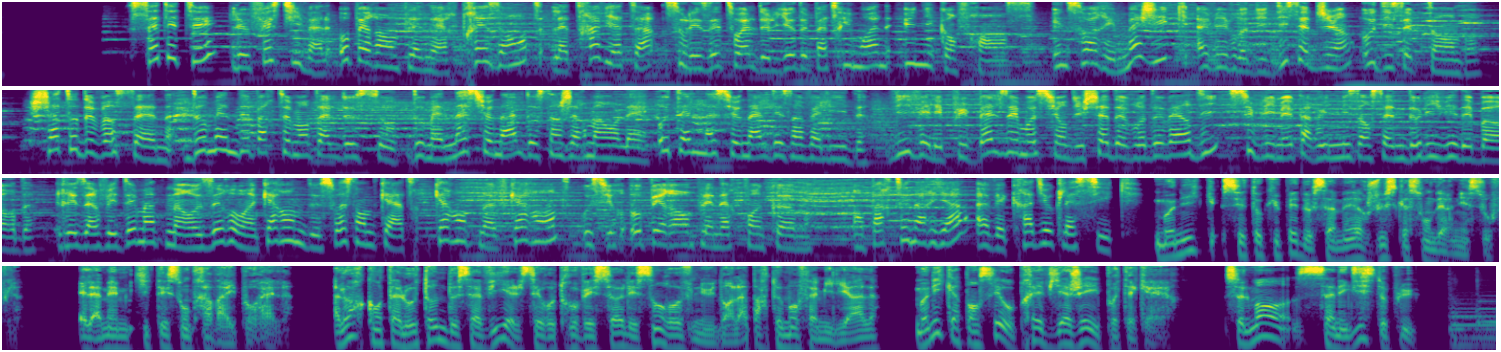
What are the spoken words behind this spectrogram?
Cet été, le festival Opéra en plein air présente la Traviata sous les étoiles de lieux de patrimoine unique en France. Une soirée magique à vivre du 17 juin au 10 septembre. Château de Vincennes, domaine départemental de Sceaux, domaine national de Saint-Germain-en-Laye, hôtel national des Invalides. Vivez les plus belles émotions du chef-d'œuvre de Verdi, sublimé par une mise en scène d'Olivier Desbordes. Réservez dès maintenant au 01 42 64 49 40 ou sur opéraenpleinair.com. En partenariat avec Radio Classique. Monique s'est occupée de sa mère jusqu'à son dernier souffle. Elle a même quitté son travail pour elle. Alors quand à l'automne de sa vie, elle s'est retrouvée seule et sans revenu dans l'appartement familial, Monique a pensé au prêt viager hypothécaire. Seulement, ça n'existe plus.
